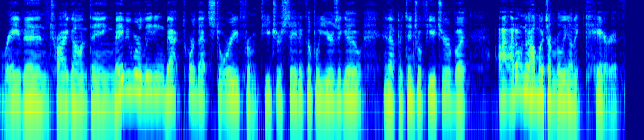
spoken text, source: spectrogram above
Raven, Trigon thing. Maybe we're leading back toward that story from Future State a couple years ago and that potential future, but I, I don't know how much I'm really going to care. If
